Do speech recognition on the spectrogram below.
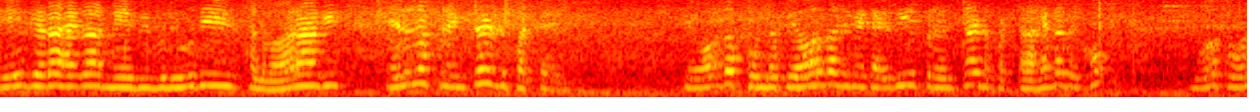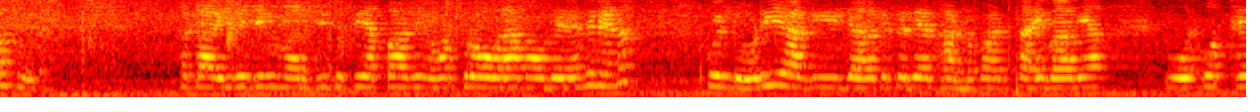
ਇਹ ਜਿਹੜਾ ਹੈਗਾ ਨੇਵੀ ਬਲੂ ਦੀ ਸਲਵਾਰ ਆ ਗਈ। ਇਹਦੇ ਨਾਲ ਪ੍ਰਿੰਟਡ ਦੁਪੱਟਾ ਹੈ ਪਿਓਰ ਦਾ ਫੁੱਲ ਪਿਓਰ ਦਾ ਜਿਵੇਂ ਕਹਿ ਹੈ ਪ੍ਰਿੰਟਡ ਦੁਪੱਟਾ ਹੈਗਾ, ਦੇਖੋ। ਬਹੁਤ ਸੋਹਣਾ ਸੂਟ ਹੈ। ਕਟਾਈ ਦੇ ਜਿਵੇਂ ਮਰਜ਼ੀ ਤੁਸੀਂ ਆਪਾਂ ਜਿਵੇਂ ਹੁਣ ਪ੍ਰੋਗਰਾਮ ਆਉਂਦੇ ਰਹਿੰਦੇ ਨੇ ਨਾ, ਕੋਈ ਲੋਹੜੀ ਆ ਗਈ ਜਾਂ ਕਿਸੇ ਦੇ ਅਖੰਡ ਪਾਠ ਸਾਹਿਬ ਆ ਗਿਆ, ਉਹ ਉੱਥੇ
